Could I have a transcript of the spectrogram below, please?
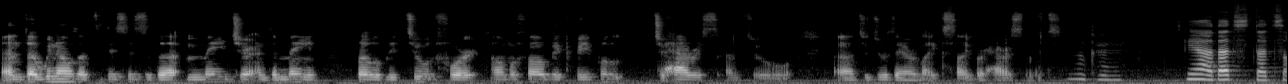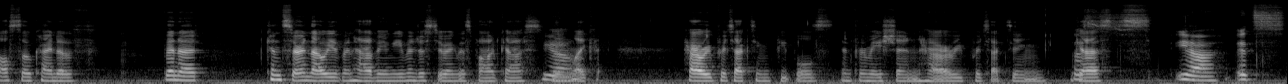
And uh, we know that this is the major and the main probably tool for homophobic people to harass and to uh, to do their like cyber harassment. Okay. Yeah that's that's also kind of been a concern that we've been having even just doing this podcast yeah. being like how are we protecting people's information? How are we protecting That's, guests? Yeah, it's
